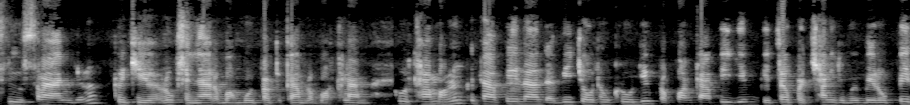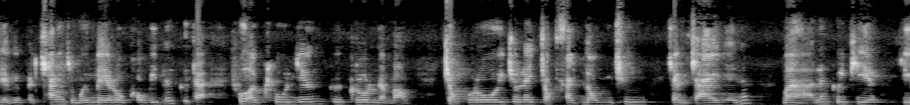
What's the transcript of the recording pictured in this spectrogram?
ស្រីវស្រាញអញ្ចឹងគឺជារោគសញ្ញារបស់មួយប្រតិកម្មរបស់ថ្នាំគូថ្នាំអស់ហ្នឹងគឺថាពេលណាដែលវាចូលក្នុងខ្លួនយើងប្រព័ន្ធការពារយើងវាត្រូវប្រឆាំងជាមួយមេរោគពេលដែលវាប្រឆាំងជាមួយមេរោគ COVID ហ្នឹងគឺថាធ្វើឲ្យខ្លួនយើងគឺគ្រុនតែមកចុករយជួយចុកសាច់ដុំឈឺចឹងចែងអីហ្នឹងបាទអាហ្នឹងគឺជាជា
